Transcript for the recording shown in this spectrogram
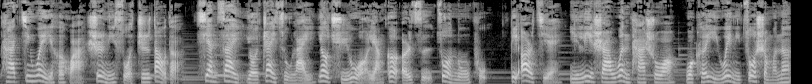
他敬畏耶和华是你所知道的。现在有债主来要娶我两个儿子做奴仆。”第二节，以丽莎问他说：“我可以为你做什么呢？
